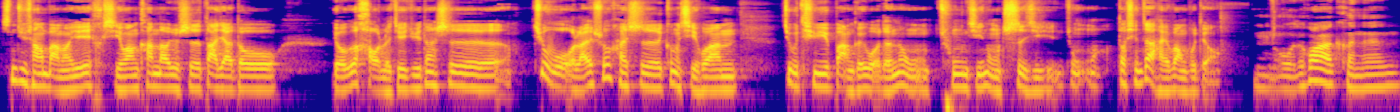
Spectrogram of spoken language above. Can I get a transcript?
新剧场版嘛，也喜欢看到就是大家都有个好的结局，但是就我来说，还是更喜欢旧 TV 版给我的那种冲击、那种刺激，这种到现在还忘不掉。嗯，我的话可能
